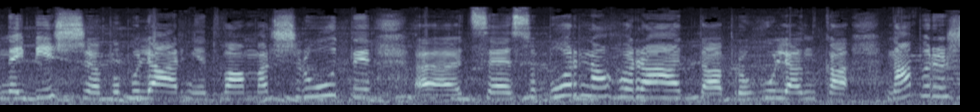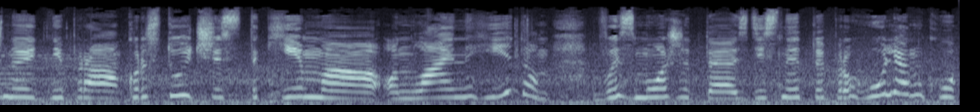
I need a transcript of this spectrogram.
найбільш популярні два маршрути: Е, це Соборна гора та прогулянка набережної Дніпра. Користуючись таким онлайн-гідом, ви зможете здійснити прогулянку,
